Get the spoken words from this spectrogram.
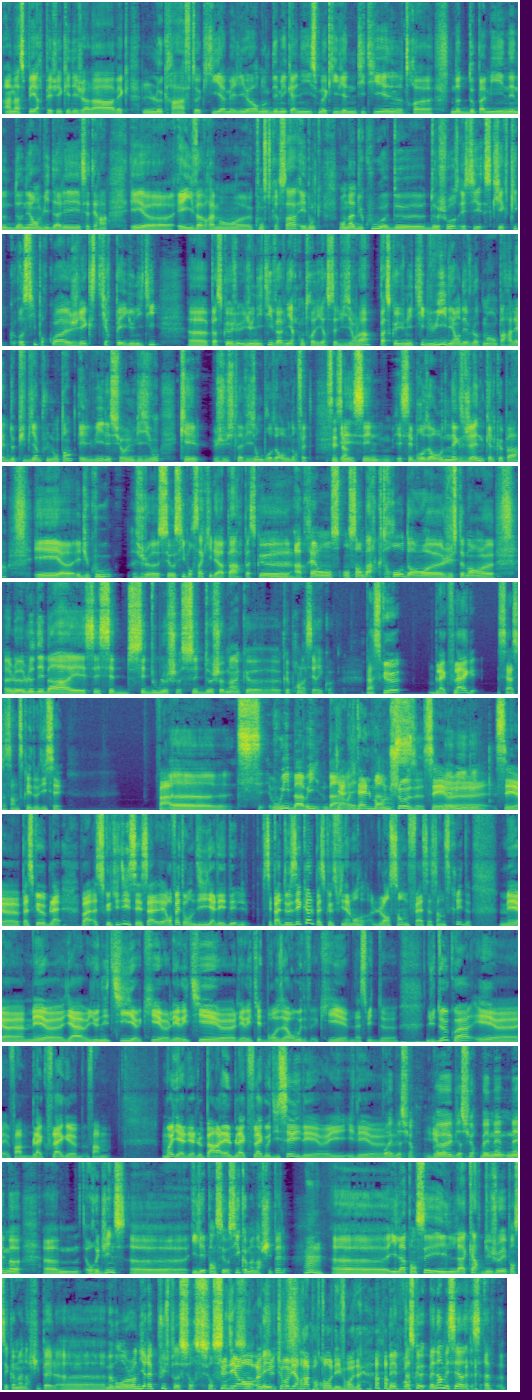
un aspect RPG qui est déjà là avec le craft qui améliore donc des mécanismes qui viennent titiller notre euh, notre dopamine et nous donner envie d'aller etc et, et il va vraiment construire ça. Et donc on a du du coup euh, de deux choses, et ce qui explique aussi pourquoi j'ai extirpé Unity, euh, parce que Unity va venir contredire cette vision-là, parce que Unity, lui, il est en développement en parallèle depuis bien plus longtemps, et lui, il est sur une vision qui est juste la vision de Brotherhood en fait. C'est ça. Et c'est et c'est Brotherhood next gen quelque part, et, euh, et du coup, c'est aussi pour ça qu'il est à part parce que hmm. après on, on s'embarque trop dans euh, justement euh, le, le, débat et c'est c'est double ces deux chemins que que prend la série quoi. Parce que Black Flag c'est Assassin's Creed Odyssey. Enfin, euh, oui, bah oui. Bah, il y a tellement bah, de choses. C'est, euh, c'est euh, parce que ce que tu dis, c'est ça. En fait, on dit il y a les, c'est pas deux écoles parce que finalement l'ensemble fait Assassin's Creed, mais euh, mais il y a Unity qui est l'héritier, l'héritier de Brotherhood, qui est la suite de du 2 quoi, et enfin Black Flag, enfin moi, il y a le parallèle Black Flag Odyssey, il est, euh, il, est. Euh, ouais, bien sûr. ouais, bien sûr. Mais même, même euh, Origins, il est pensé aussi comme un archipel. Hmm. Euh, il a pensé, la carte du jeu est pensée comme un archipel. Euh, mais bon, j'en dirais plus sur sur. Tu, mais, tu, reviendras pour ton livre. mais parce que, non, mais c'est.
